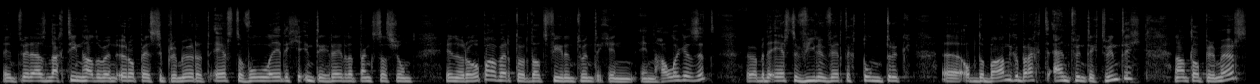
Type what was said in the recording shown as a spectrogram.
In 2018 hadden we een Europese primeur, het eerste volledig geïntegreerde tankstation in Europa. Werd door dat 24 in, in Halle gezet. We hebben de eerste 44 ton truck uh, op de baan gebracht eind 2020. Een aantal primeurs.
